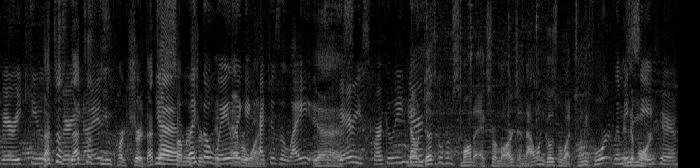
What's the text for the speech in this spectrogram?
Very cute. That's a very that's nice. a theme park shirt. That's yeah, a summer like shirt. the if way like it one. catches the light. It's Yes. very sparkly here. Now it does go from small to extra large, and that one goes for what, 24? Let me see more? here.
